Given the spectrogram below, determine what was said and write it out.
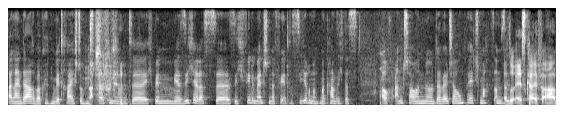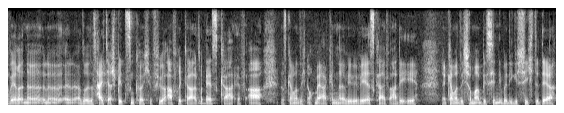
Allein darüber könnten wir drei Stunden sprechen. Und äh, ich bin mir sicher, dass äh, sich viele Menschen dafür interessieren und man kann sich das auch anschauen. Unter welcher Homepage macht es am Sinn? Also SKFA wäre eine, eine, also das heißt ja Spitzenköche für Afrika, also mhm. SKFA. Das kann man sich noch merken, ne? www.skfa.de. Dann kann man sich schon mal ein bisschen über die Geschichte der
